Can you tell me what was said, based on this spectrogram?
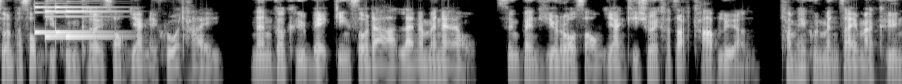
ส่วนผสมที่คุ้นเคยสองอย่างในครัวไทย นั่นก็คือเบกกิ้งโซดาและน้ำมะนาว ซึ่งเป็นฮีโร่สองอย่างที่ช่วยขจัดคราบเหลืองทำให้คุณมั่นใจมากขึ้น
